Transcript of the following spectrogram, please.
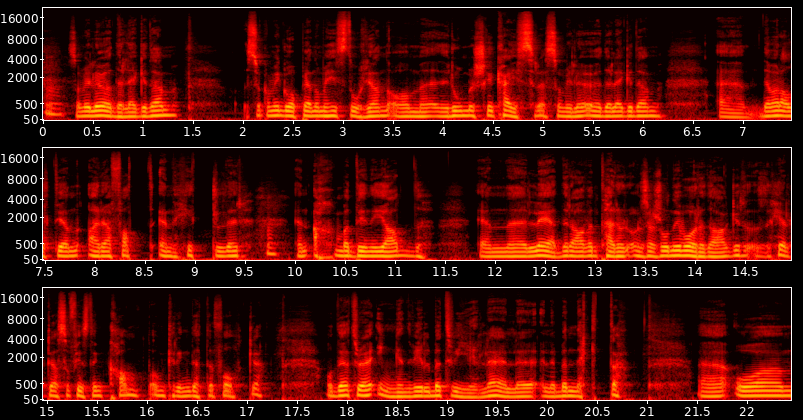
mm. som ville ødelegge dem så kan vi gå opp gjennom historien om romerske keisere som ville ødelegge dem. Eh, det var alltid en Arafat, en Hitler, hm. en Ahmadinejad, en eh, leder av en terrororganisasjon i våre dager. Hele tida så fins det en kamp omkring dette folket. Og det tror jeg ingen vil betvile eller, eller benekte. Eh, og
